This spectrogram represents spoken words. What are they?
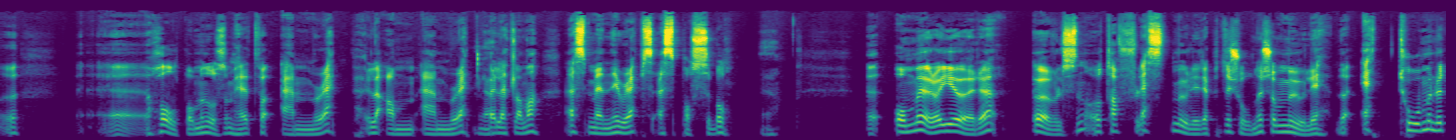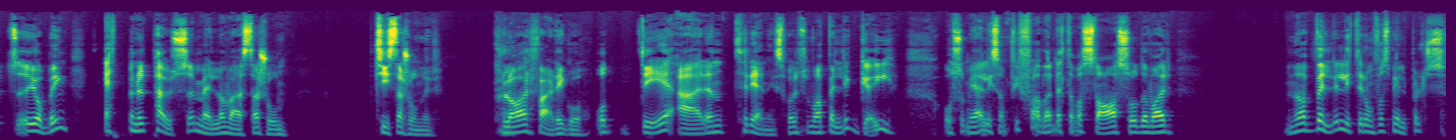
uh, holde på med noe som het for AMRAP, eller AMRAP, ja. eller et eller annet. As many reps as possible. Ja. Uh, om å gjøre å gjøre øvelsen og ta flest mulig repetisjoner som mulig. Det var ett, to minutt jobbing, ett minutt pause mellom hver stasjon. Ti stasjoner. Klar, ferdig, gå. Og det er en treningsform som var veldig gøy, og som jeg liksom Fy fader, dette var stas, og det var Men det var veldig lite rom for smilepuls.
